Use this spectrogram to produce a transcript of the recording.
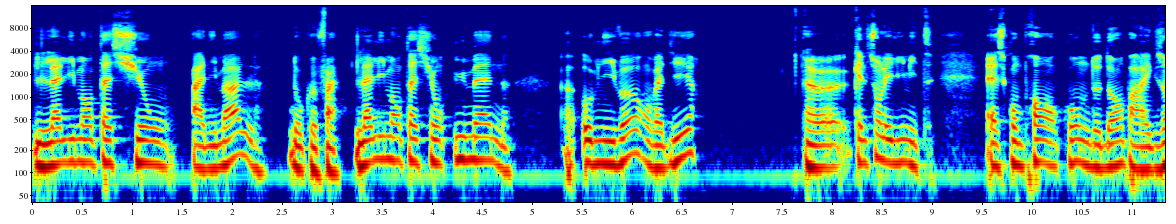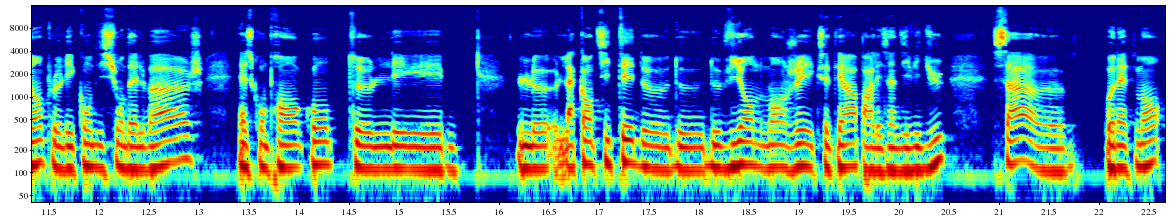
l'alimentation animale, donc enfin l'alimentation humaine euh, omnivore, on va dire, euh, quelles sont les limites? Est-ce qu'on prend en compte dedans, par exemple, les conditions d'élevage? Est-ce qu'on prend en compte les le, la quantité de, de, de, viande mangée, etc., par les individus? Ça, euh, honnêtement,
